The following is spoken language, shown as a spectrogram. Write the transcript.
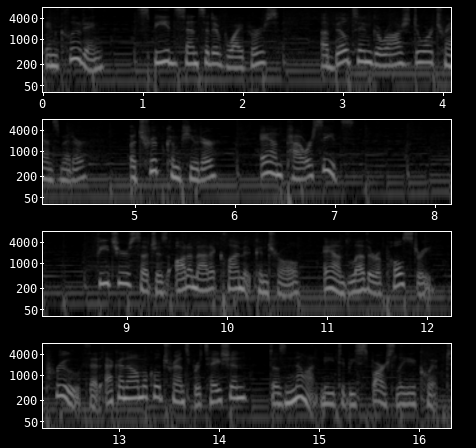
including speed-sensitive wipers, a built-in garage door transmitter, a trip computer, and power seats. Features such as automatic climate control and leather upholstery prove that economical transportation does not need to be sparsely equipped.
